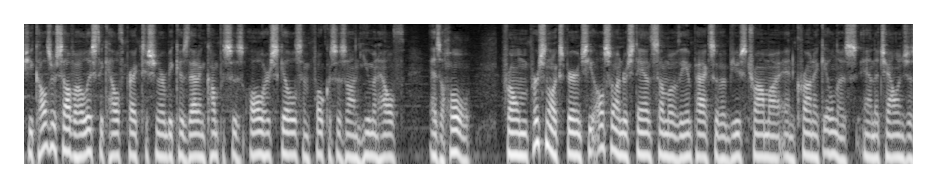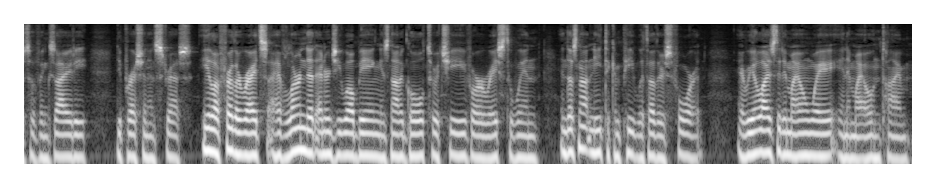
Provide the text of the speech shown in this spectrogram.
She calls herself a holistic health practitioner because that encompasses all her skills and focuses on human health as a whole. From personal experience, she also understands some of the impacts of abuse, trauma, and chronic illness and the challenges of anxiety, depression, and stress. Eala further writes I have learned that energy well being is not a goal to achieve or a race to win, and does not need to compete with others for it. I realized it in my own way and in my own time.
